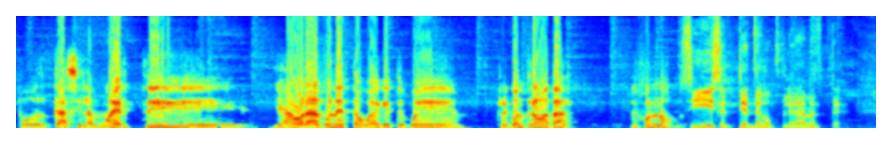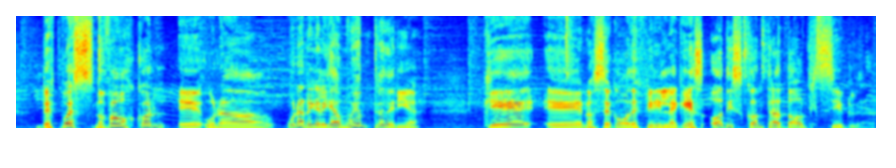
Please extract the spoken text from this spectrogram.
por casi la muerte, eh, y ahora con esta weá que te puede recontra matar, mejor no. Sí, se entiende completamente. Después nos vamos con eh, una, una rivalidad muy entretenida que eh, no sé cómo definirla, que es Otis contra Dolph Ziggler.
